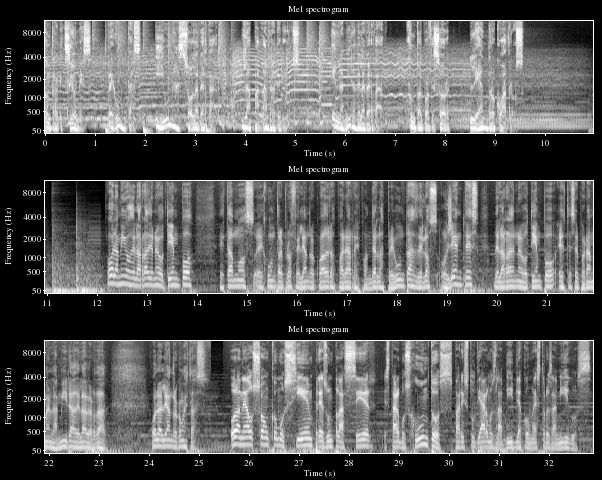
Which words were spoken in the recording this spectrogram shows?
contradicciones, preguntas y una sola verdad, la palabra de Dios. En la mira de la verdad, junto al profesor Leandro Cuadros. Hola amigos de la Radio Nuevo Tiempo. Estamos eh, junto al profe Leandro Cuadros para responder las preguntas de los oyentes de la Radio Nuevo Tiempo. Este es el programa En la Mira de la Verdad. Hola Leandro, ¿cómo estás? Olá Nelson, como sempre é um prazer estarmos juntos para estudarmos a Bíblia com nossos amigos.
